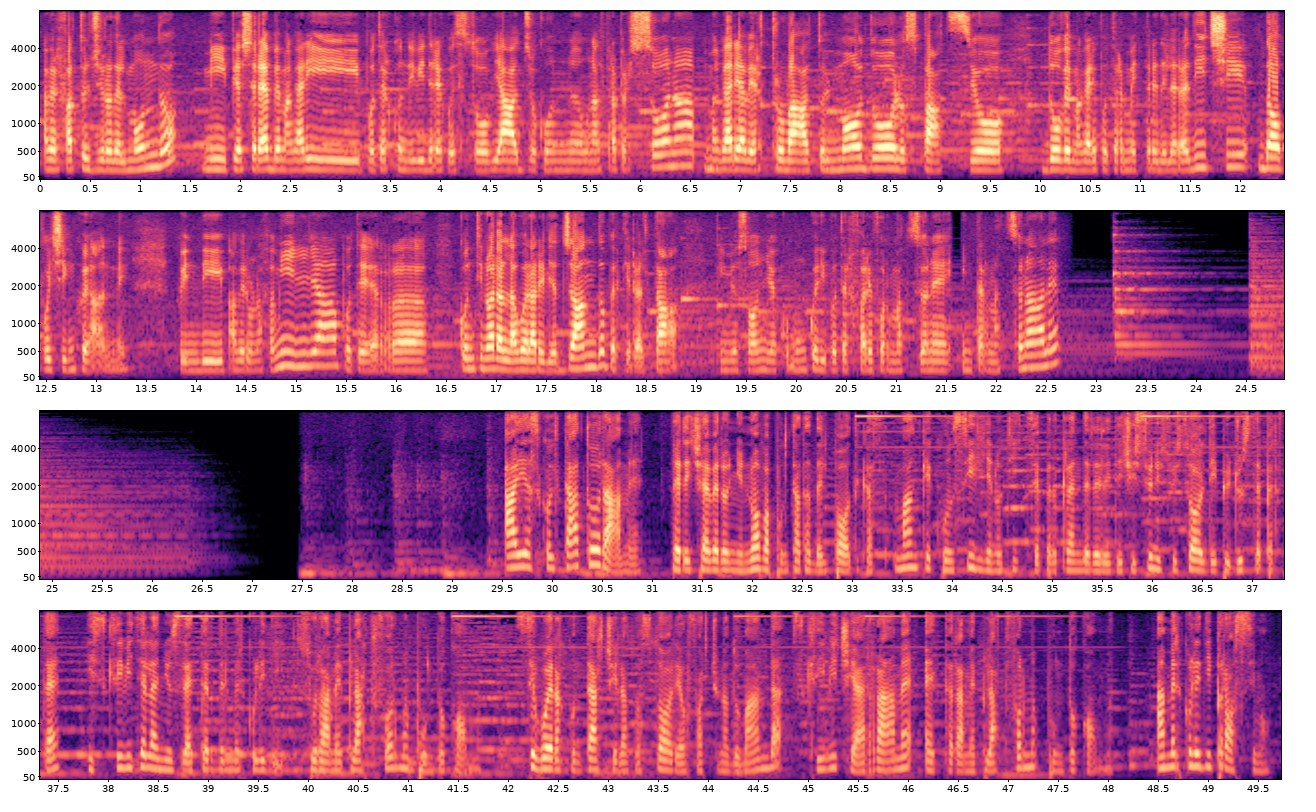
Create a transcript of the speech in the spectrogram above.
aver fatto il giro del mondo, mi piacerebbe magari poter condividere questo viaggio con un'altra persona, magari aver trovato il modo, lo spazio dove magari poter mettere delle radici dopo i cinque anni. Quindi avere una famiglia, poter continuare a lavorare viaggiando, perché in realtà il mio sogno è comunque di poter fare formazione internazionale. Hai ascoltato Rame per ricevere ogni nuova puntata del podcast, ma anche consigli e notizie per prendere le decisioni sui soldi più giuste per te, iscriviti alla newsletter del mercoledì su rameplatform.com. Se vuoi raccontarci la tua storia o farci una domanda, scrivici a rame.rameplatform.com. A mercoledì prossimo!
